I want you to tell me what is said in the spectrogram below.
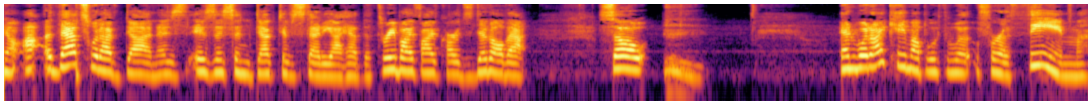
know, I, that's what I've done is, is this inductive study. I had the three by five cards, did all that. So, and what I came up with for a theme,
